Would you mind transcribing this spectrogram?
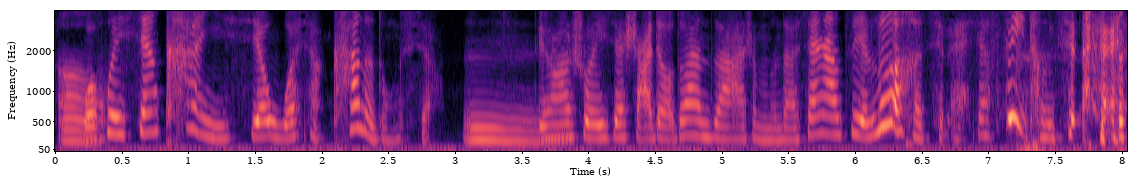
我会先看一些我想看的东西，嗯，比方说一些傻屌段子啊什么的，先让自己乐呵起来，先沸腾起来。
